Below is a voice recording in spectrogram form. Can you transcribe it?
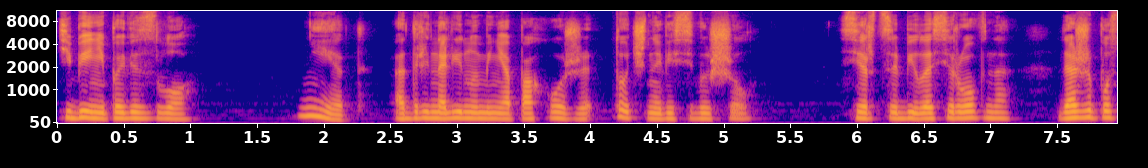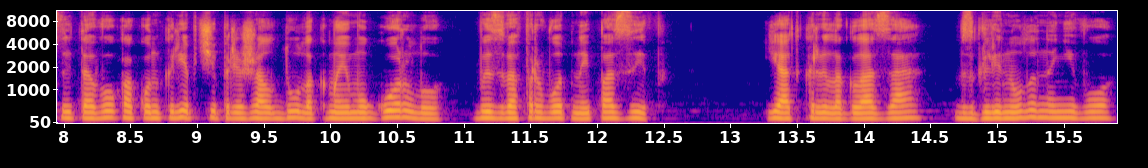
Тебе не повезло. Нет, адреналин у меня, похоже, точно весь вышел. Сердце билось ровно, даже после того, как он крепче прижал дуло к моему горлу, вызвав рвотный позыв. Я открыла глаза, взглянула на него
